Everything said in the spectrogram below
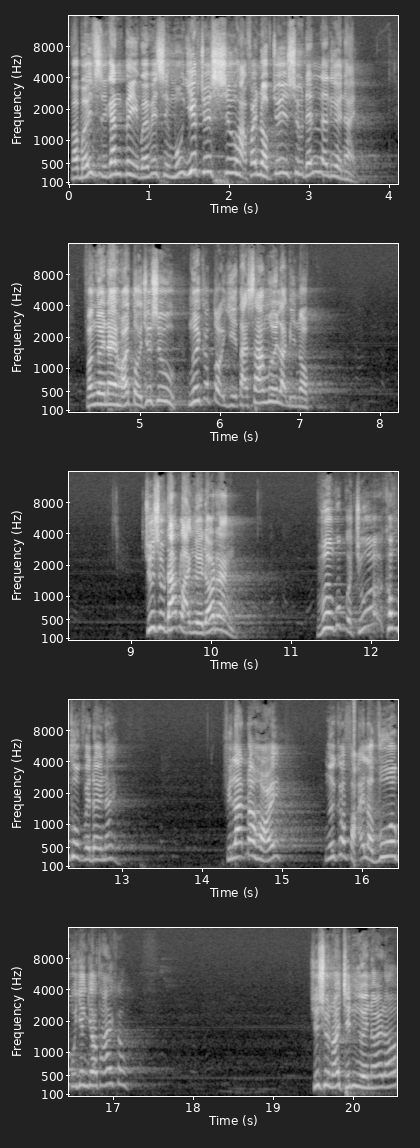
Và bởi sự ganh tị, bởi vì sự muốn giết Chúa Giêsu, họ phải nộp Chúa Giêsu đến lên người này. Và người này hỏi tội Chúa Giêsu, ngươi có tội gì tại sao ngươi lại bị nộp? Chúa Giêsu đáp lại người đó rằng, vương quốc của Chúa không thuộc về đời này. Phi Lát đó hỏi, ngươi có phải là vua của dân Do Thái không? Chúa Giêsu nói chính người nói đó.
